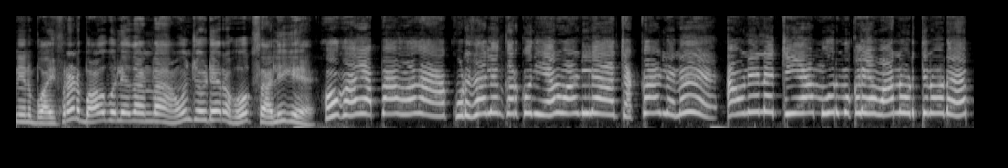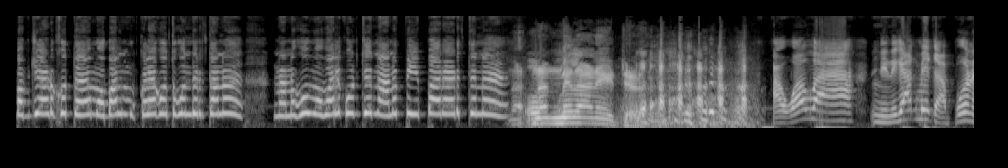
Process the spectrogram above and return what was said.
ನಿನ್ನ ಬಾಯ್ ಫ್ರೆಂಡ್ ಬಾಹುಬಲಿ ಅದಾನ್ಲ ಅವನ್ ಜೋಡಿಯಾರ ಹೋಗ್ ಸಾಲಿಗೆ? ಹೋಗ ಯಪ್ಪ ಹೋಗ. ಕುಡ್ಸಾಲಿ ಕರ್ಕೊಂಡು ಏನ್ ಮಾಡ್ಲಿ? ಚಕ್ಕ ಆಡ್ಲೇನ? ಆಡ್ಕೊತ ಮೊಬೈಲ್ ಮುಕ್ಕಳೆ ಗೊತ್ಕೊಂಡಿರ್ತಾನ ನನಗೂ ಮೊಬೈಲ್ ಕೊಡ್ತೀನಿ ನಾನು ಪೀಪಾರ್ ಆಡ್ತೇನೆ. ನನ್ ಮೇಲೆ ಹಣೆ ಇಟ್ಟು ಅವ್ವ ನಿನಗ್ಯಾಕ್ ಬೇಕಾ ಫೋನ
